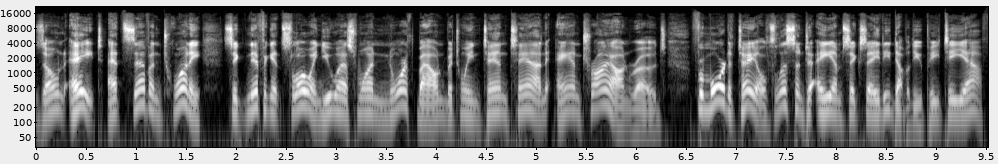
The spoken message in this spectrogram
Zone 8 at 720. Significant slowing US 1 northbound between 1010 and Tryon roads. For more details, listen to AM 680 WPTF.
